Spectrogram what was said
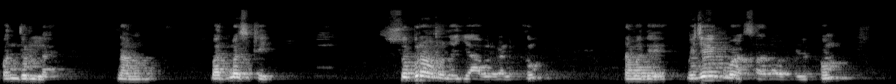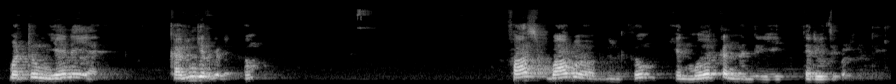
வந்துள்ள நம் பத்மஸ்ரீ சுப்பிரமணன் ஐயா அவர்களுக்கும் நமது விஜயகுமார் சார் அவர்களுக்கும் மற்றும் ஏனைய கவிஞர்களுக்கும் ஃபாஸ் பாபு அவர்களுக்கும் என் முதற்கண் நன்றியை தெரிவித்துக் கொள்கின்றேன்.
